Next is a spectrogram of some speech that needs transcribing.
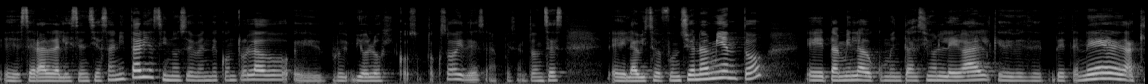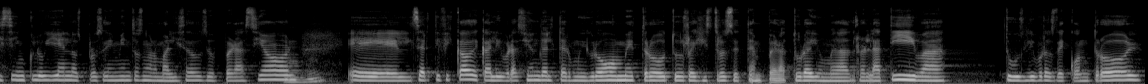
eh, será la licencia sanitaria. Si no se vende controlado, eh, biológicos o toxoides, ah, pues entonces el aviso de funcionamiento. Eh, también la documentación legal que debes de, tener. Aquí se incluyen los procedimientos normalizados de operación, el certificado de calibración del termohigrómetro, tus registros de temperatura y humedad relativa, tus libros de control.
